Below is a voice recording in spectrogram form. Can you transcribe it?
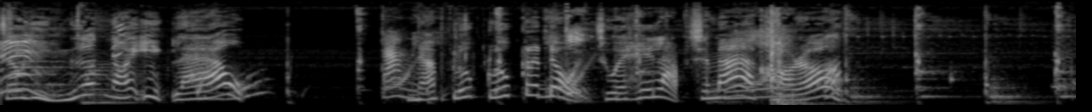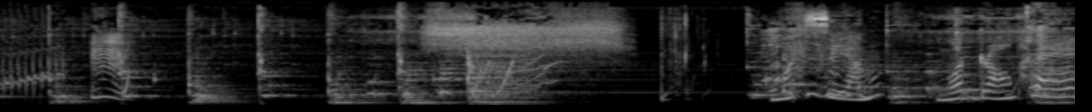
เจ้าหญิงเงือกน้อยอีกแล้ว นับกลุกกลุกกระโดดช่วยให้หลับใช่ไหมคอโรง ยง งดร้องเพลง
